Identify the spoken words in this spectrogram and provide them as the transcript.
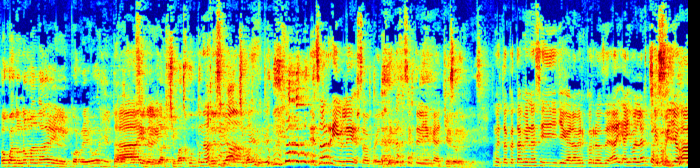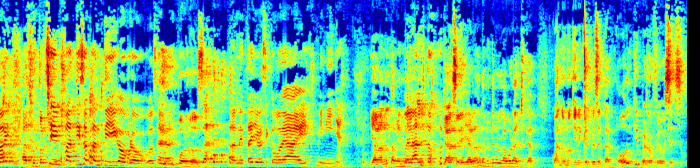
O cuando uno manda el correo en el trabajo sin el archivo adjunto No que decía archivo adjunto. Es horrible eso, güey. La neta se siente bien gacho. Es horrible, sí. Me tocó también así llegar a ver correos de, ay, ahí va el archivo. Sí. Y yo, ay, Adjunto archivo. simpatizo contigo, bro. O sea, Por dos. la neta yo así como de, ay, mi niña. Y hablando también O el alto. Ya sé, y hablando también de lo laboral, chica, cuando uno tiene que presentar, ¡ay, qué perro feo es eso!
